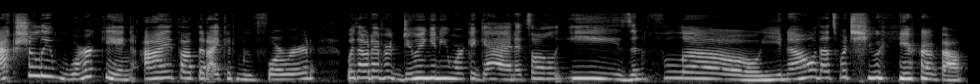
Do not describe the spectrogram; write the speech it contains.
actually working. I thought that I could move forward without ever doing any work again. It's all ease and flow, you know? That's what you hear about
